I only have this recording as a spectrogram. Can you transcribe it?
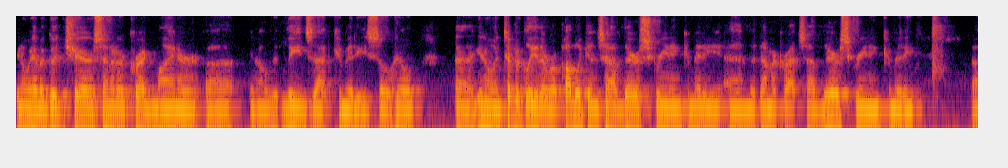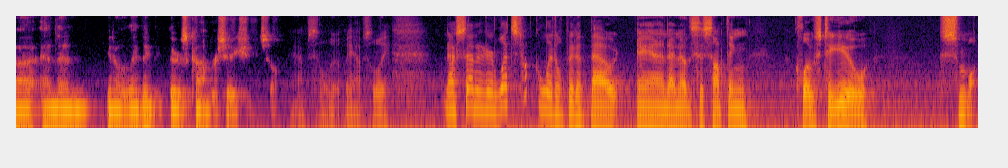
you know, we have a good chair, Senator Craig Miner uh, you know, leads that committee. So he'll, uh, you know, and typically the Republicans have their screening committee and the Democrats have their screening committee. Uh, and then, you know, I think there's conversation, so. Absolutely, absolutely. Now, Senator, let's talk a little bit about, and I know this is something close to you, small,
